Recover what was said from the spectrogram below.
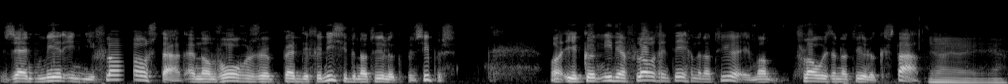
zijn meer in die flow staat. En dan volgen ze per definitie de natuurlijke principes. Want je kunt niet in flow zijn tegen de natuur in, want flow is de natuurlijke staat. Ja, ja, ja, ja.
